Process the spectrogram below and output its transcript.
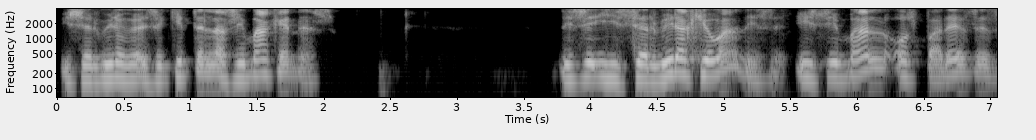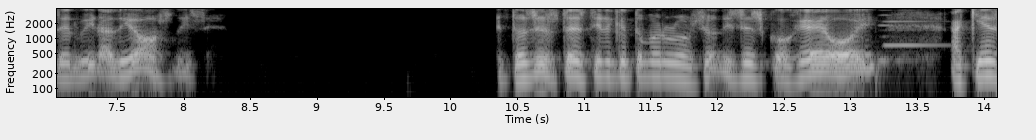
y servir a Se quiten las imágenes. Dice, y servir a Jehová, dice. Y si mal os parece servir a Dios, dice. Entonces ustedes tienen que tomar una opción, dice, escoger hoy a quién,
